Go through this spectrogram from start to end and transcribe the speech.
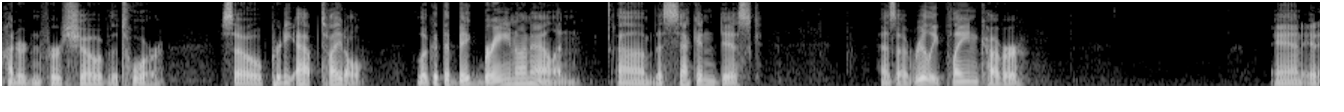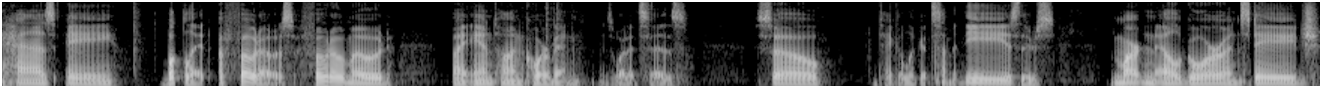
101st show of the tour. So, pretty apt title. Look at the big brain on Alan. Um, the second disc has a really plain cover and it has a booklet of photos. Photo mode by Anton Corbijn is what it says. So take a look at some of these. There's Martin L. Gore on stage,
